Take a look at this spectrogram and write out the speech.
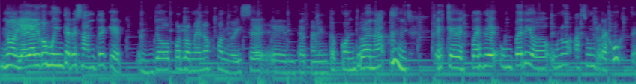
No, y hay algo muy interesante que yo por lo menos cuando hice el tratamiento con Joana, es que después de un periodo uno hace un reajuste.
